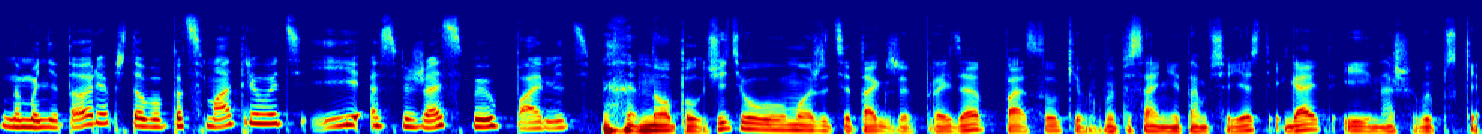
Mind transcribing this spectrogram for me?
на мониторе, чтобы подсматривать и освежать свою память. Но получить его вы можете также, пройдя по ссылке в описании, там все есть, и гайд, и наши выпуски.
